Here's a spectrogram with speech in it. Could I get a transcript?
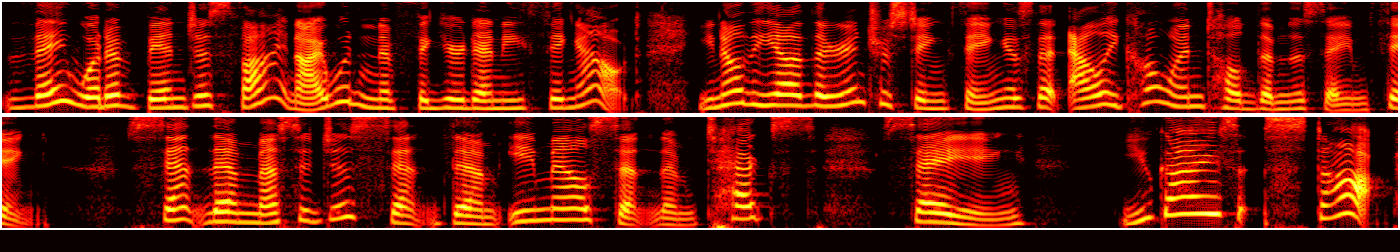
they would have been just fine. I wouldn't have figured anything out. You know, the other interesting thing is that Ali Cohen told them the same thing sent them messages, sent them emails, sent them texts saying, You guys stop.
